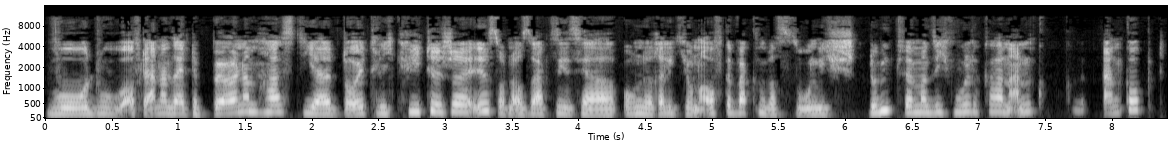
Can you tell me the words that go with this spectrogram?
wo du auf der anderen Seite Burnham hast, die ja deutlich kritischer ist und auch sagt, sie ist ja ohne Religion aufgewachsen, was so nicht stimmt, wenn man sich Vulkan anguckt,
